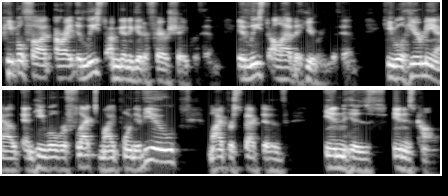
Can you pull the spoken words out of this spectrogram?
people thought, all right, at least I'm going to get a fair shake with him. At least I'll have a hearing with him. He will hear me out and he will reflect my point of view, my perspective in his in his column.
